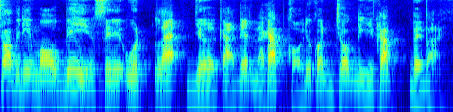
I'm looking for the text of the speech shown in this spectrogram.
ชอบไปที่มอลบี้ซิริอุสและเยอร์การเดนนะครับขอทุกคนโชคดีครับบ๊ายบาย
